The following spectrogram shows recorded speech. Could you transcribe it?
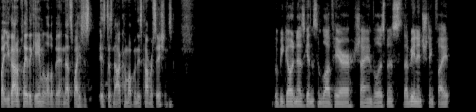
But you got to play the game a little bit, and that's why he's just it does not come up in these conversations. Lupi Godinez getting some love here. Cheyenne Vlismas. That'd be an interesting fight.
